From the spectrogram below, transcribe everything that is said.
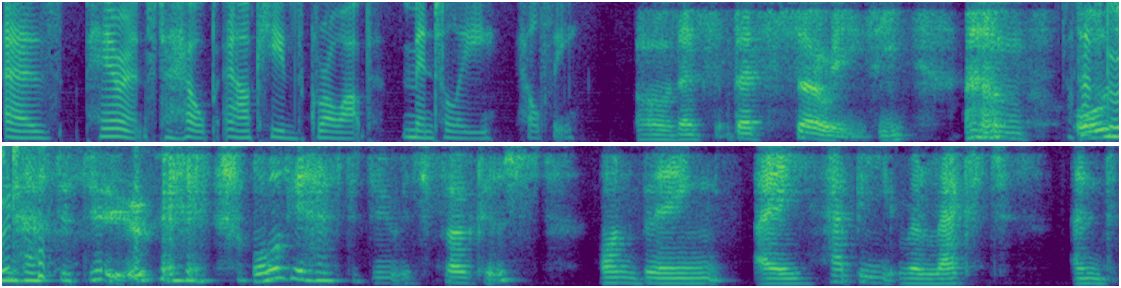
as parents to help our kids grow up mentally healthy? Oh, that's that's so easy. Um, That's all good. you have to do, all you have to do is focus on being a happy, relaxed, and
